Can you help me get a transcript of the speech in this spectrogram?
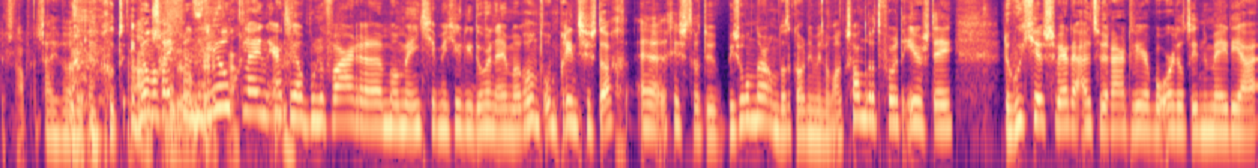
Ik snap het. Zou je wel willen. Goed, ik Nou, wil nog even een heel klein RTL Boulevard eh, momentje met jullie doornemen rondom Prinsjesdag. Eh, gisteren natuurlijk bijzonder, omdat koning Willem-Alexander het voor het eerst deed. De hoedjes werden uiteraard weer beoordeeld in de media.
